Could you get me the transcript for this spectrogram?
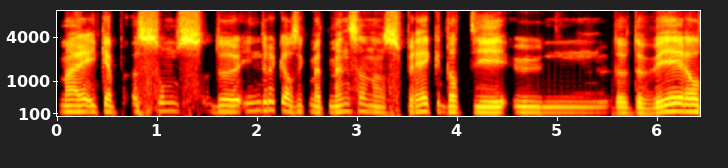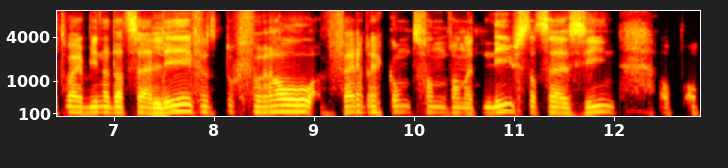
maar ik heb soms de indruk als ik met mensen spreek dat die de, de wereld waarbinnen dat zij leven toch vooral verder komt van, van het nieuws dat zij zien op, op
